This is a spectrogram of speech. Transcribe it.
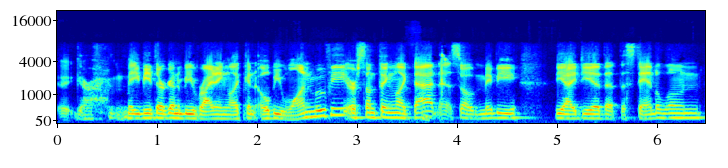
maybe they're going to be writing like an Obi-Wan movie or something like that. So maybe the idea that the standalone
